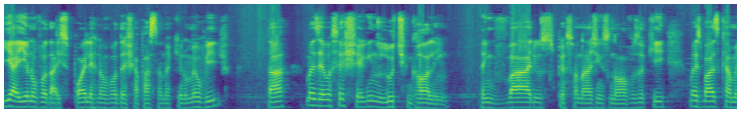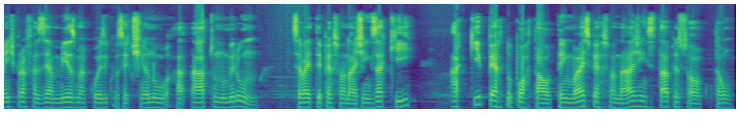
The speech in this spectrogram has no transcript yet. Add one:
e aí eu não vou dar spoiler, não vou deixar passando aqui no meu vídeo, tá? Mas aí você chega em Lut Golem. Tem vários personagens novos aqui, mas basicamente para fazer a mesma coisa que você tinha no ato número 1. Você vai ter personagens aqui Aqui perto do portal tem mais personagens, tá pessoal? Então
